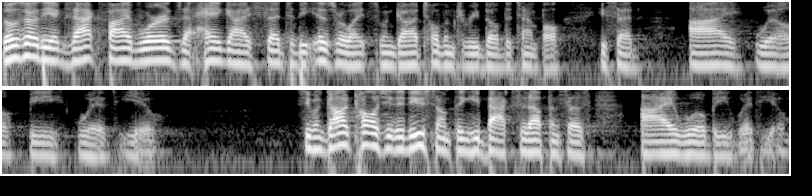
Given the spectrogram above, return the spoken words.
Those are the exact five words that Haggai said to the Israelites when God told them to rebuild the temple. He said, I will be with you. See, when God calls you to do something, he backs it up and says, I will be with you.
